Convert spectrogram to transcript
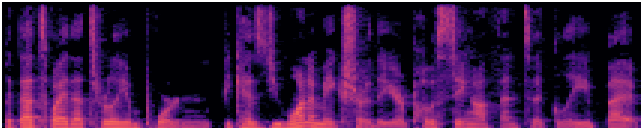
but that's why that's really important because you want to make sure that you're posting authentically but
